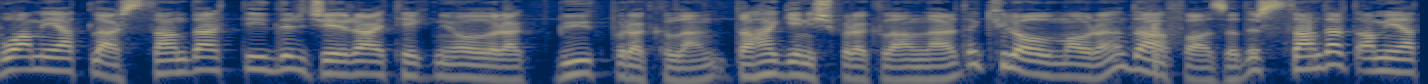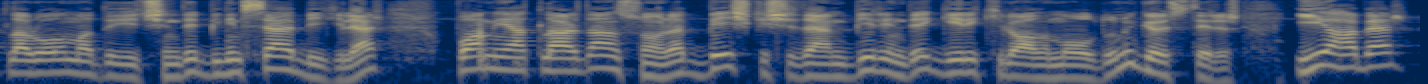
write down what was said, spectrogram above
bu ameliyatlar standart değildir. Cerrahi tekniği olarak büyük bırakılan, daha geniş bırakılanlarda kilo olma oranı daha fazladır. Standart ameliyatlar olmadığı için de bilimsel bilgiler bu ameliyatlardan sonra 5 kişiden birinde geri kilo alımı olduğunu gösterir. İyi haber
